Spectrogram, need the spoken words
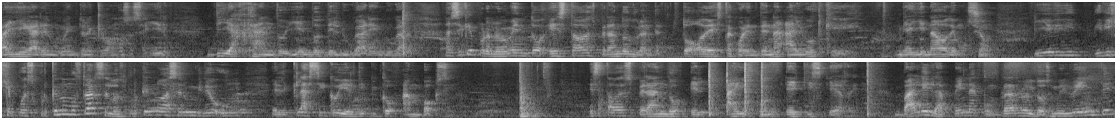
va a llegar el momento en el que vamos a seguir viajando, yendo de lugar en lugar. Así que por el momento he estado esperando durante toda esta cuarentena algo que me ha llenado de emoción. Y, dije, pues, ¿por qué no mostrárselos? ¿Por qué no hacer un video, un, el clásico y el típico unboxing? He estado esperando el iPhone XR. ¿Vale la pena comprarlo el 2020?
